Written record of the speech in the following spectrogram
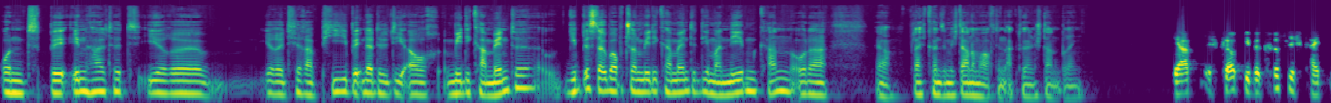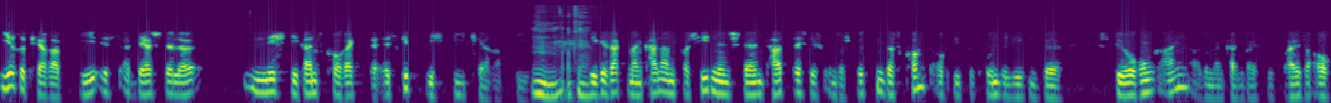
Und beinhaltet Ihre, Ihre Therapie, beinhaltet die auch Medikamente? Gibt es da überhaupt schon Medikamente, die man nehmen kann? Oder ja, vielleicht können Sie mich da nochmal auf den aktuellen Stand bringen. Ja, ich glaube, die Begrifflichkeit Ihre Therapie ist an der Stelle nicht die ganz korrekte. Es gibt nicht die Therapie. Mm, okay. Wie gesagt, man kann an verschiedenen Stellen tatsächlich unterstützen. Das kommt auf die zugrunde liegende Störung an. Also man kann beispielsweise auch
